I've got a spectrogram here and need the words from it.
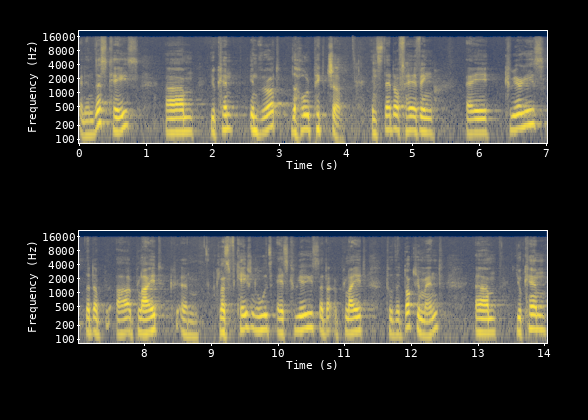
And in this case, um, you can invert the whole picture. Instead of having a queries that are applied, um, classification rules as queries that are applied to the document, um, you can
